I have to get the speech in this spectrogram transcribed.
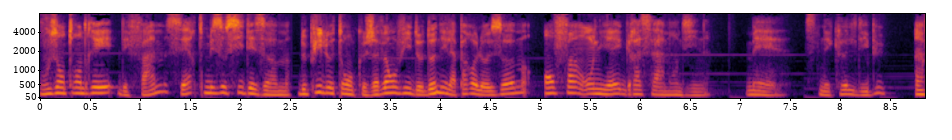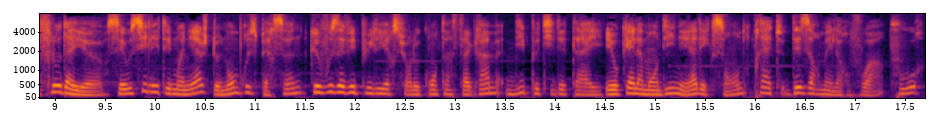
Vous entendrez des femmes, certes, mais aussi des hommes. Depuis le temps que j'avais envie de donner la parole aux hommes, enfin on y est grâce à Amandine. Mais ce n'est que le début. Un flot d'ailleurs, c'est aussi les témoignages de nombreuses personnes que vous avez pu lire sur le compte Instagram 10 petits détails et auxquels Amandine et Alexandre prêtent désormais leur voix pour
